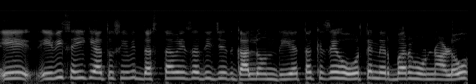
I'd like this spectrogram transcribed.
ਇਹ ਇਹ ਵੀ ਸਹੀ ਕਿਹਾ ਤੁਸੀਂ ਵੀ ਦਸਤਾਵੇਜ਼ਾਂ ਦੀ ਜੇ ਗੱਲ ਹੁੰਦੀ ਹੈ ਤਾਂ ਕਿਸੇ ਹੋਰ ਤੇ ਨਿਰਭਰ ਹੋਣ ਨਾਲੋਂ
